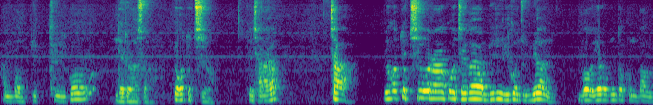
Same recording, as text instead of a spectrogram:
한번 비틀고 내려와서 이것도 지워. 괜찮아요? 자, 이것도 지워라고 제가 미리 읽어주면 뭐 여러분도 금방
